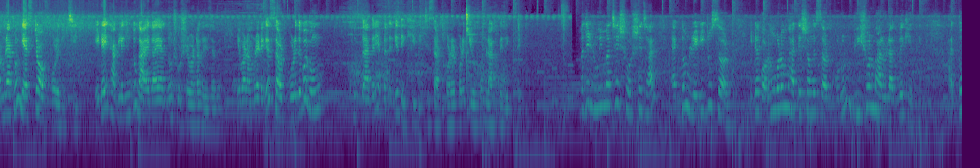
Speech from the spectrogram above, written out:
আমরা এখন গ্যাসটা অফ করে দিচ্ছি। এটাই থাকলে কিন্তু গায়ে গায়ে একদম সর্ষে বাটা হয়ে যাবে। এবার আমরা এটাকে সার্ভ করে দেবো এবং খুব তাড়াতাড়ি আপনাদেরকে দেখিয়ে দিচ্ছি সার্ভ করার পরে কীরকম লাগবে দেখতে। আমাদের রুই মাছের সর্ষে ঝাল একদম রেডি টু সার্ভ এটা গরম গরম ভাতের সঙ্গে সার্ভ করুন। ভীষণ ভালো লাগবে খেতে। তো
